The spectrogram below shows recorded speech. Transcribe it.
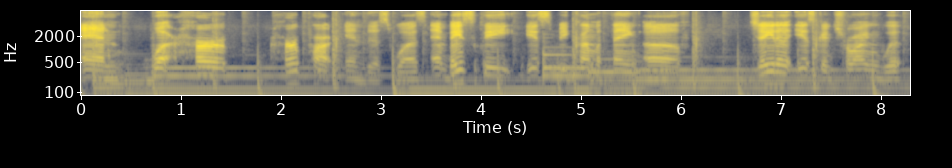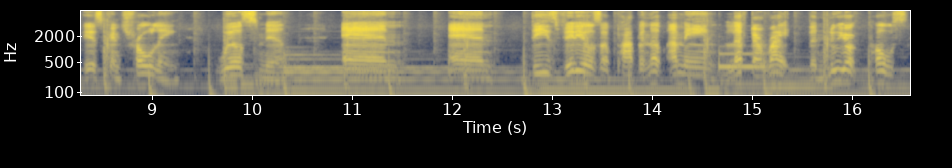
and what her her part in this was, and basically it's become a thing of Jada is controlling is controlling Will Smith, and and these videos are popping up. I mean, left and right. The New York Post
